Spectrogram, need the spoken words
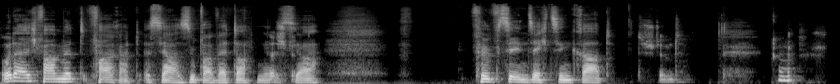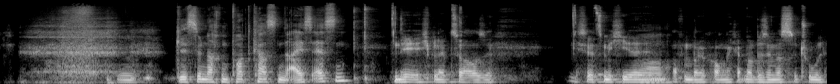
Oder ich fahre mit Fahrrad. Ist ja super Wetter. Ne? Das ist stimmt. ja 15, 16 Grad. Das stimmt. Ja. Gehst du nach dem Podcast ein Eis essen? Nee, ich bleib zu Hause. Ich setze mich hier Oh. auf den Balkon. Ich habe noch ein bisschen was zu tun.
